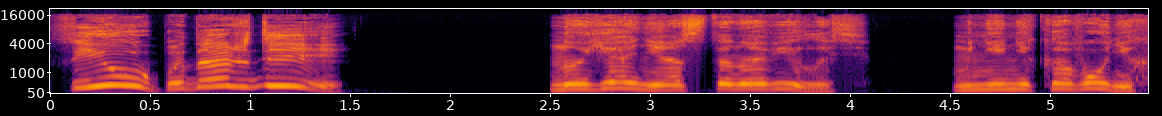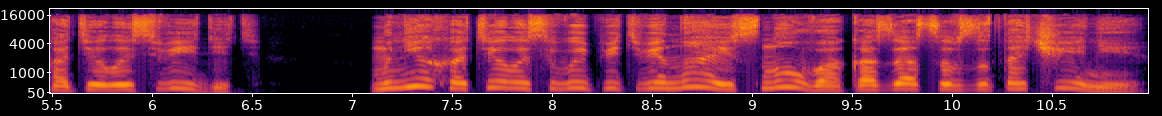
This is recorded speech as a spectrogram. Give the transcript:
«Сью, подожди!» Но я не остановилась. Мне никого не хотелось видеть. Мне хотелось выпить вина и снова оказаться в заточении.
